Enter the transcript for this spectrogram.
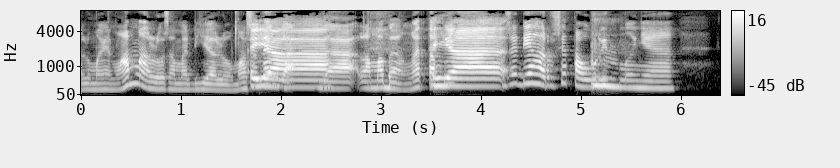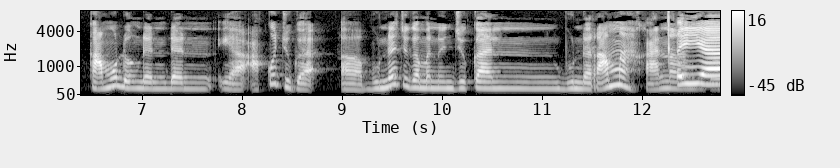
lumayan lama loh sama dia loh maksudnya Iya. nggak nggak lama banget tapi Iya. maksudnya dia harusnya tahu ritmenya kamu dong dan dan ya aku juga eh, bunda juga menunjukkan bunda ramah kan Iya,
